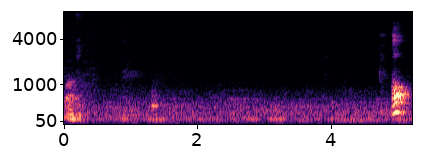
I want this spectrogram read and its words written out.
맞아 어?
